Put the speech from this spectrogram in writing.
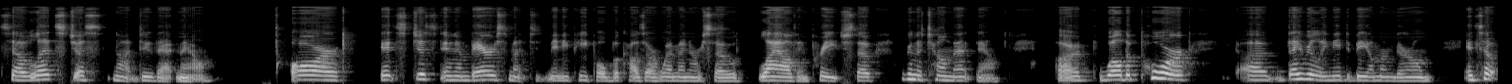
so let's just not do that now. Or it's just an embarrassment to many people because our women are so loud and preach. So we're going to tone that down. Uh, well, the poor, uh, they really need to be among their own. And so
